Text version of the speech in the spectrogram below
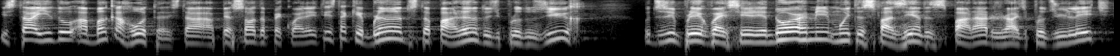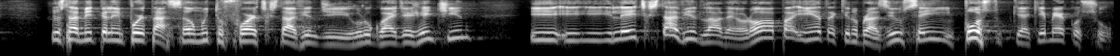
está indo à bancarrota, está, a pessoal da pecuária leite está quebrando, está parando de produzir, o desemprego vai ser enorme, muitas fazendas pararam já de produzir leite, justamente pela importação muito forte que está vindo de Uruguai e de Argentina, e, e, e leite que está vindo lá da Europa e entra aqui no Brasil sem imposto, porque aqui é Mercosul.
